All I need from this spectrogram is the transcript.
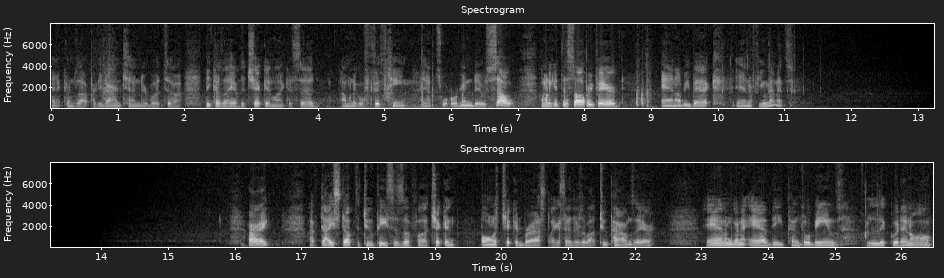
and it comes out pretty darn tender but uh, because I have the chicken like I said I'm gonna go 15 that's what we're gonna do. So I'm gonna get this all prepared and I'll be back in a few minutes. Alright I've diced up the two pieces of uh, chicken boneless chicken breast. Like I said there's about two pounds there. And I'm gonna add the pinto beans liquid and all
